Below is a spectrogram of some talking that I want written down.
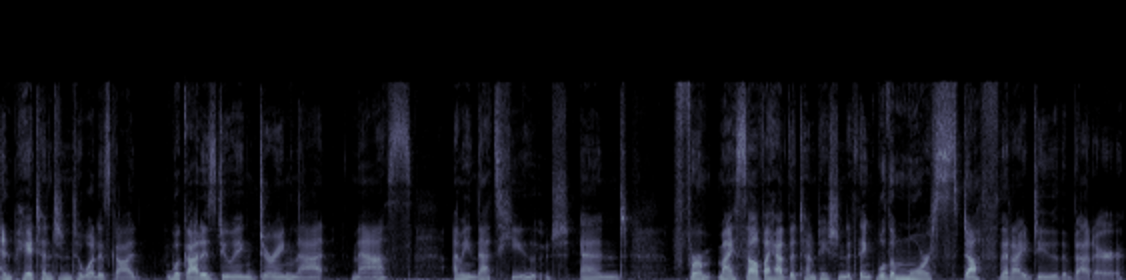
and pay attention to what is God what God is doing during that mass, I mean, that's huge. And for myself, I have the temptation to think, well, the more stuff that I do, the better.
